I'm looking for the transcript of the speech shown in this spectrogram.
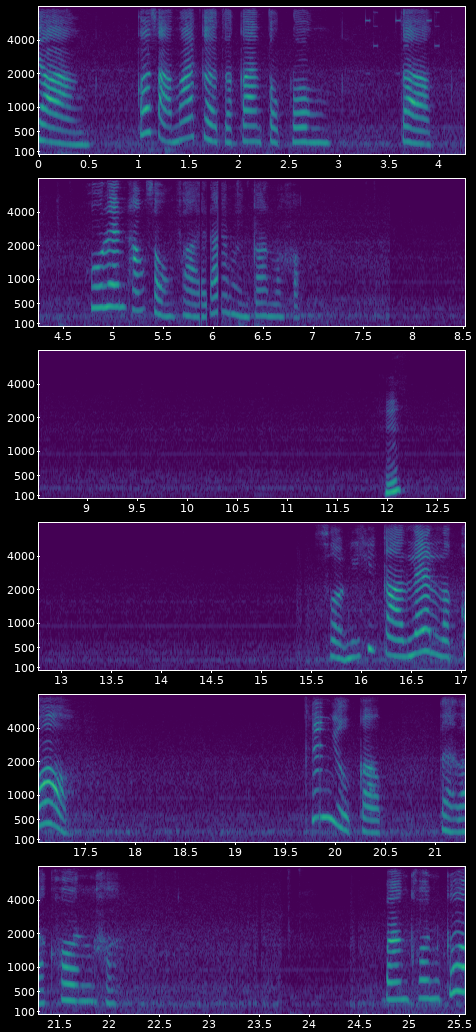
อย่าง ก็สามารถเกิดจากการตกลงจากผู้เล่นทั้งสองฝ่ายได้เหมือนกันนะคะ ส่วนวิธีการเล่นแล้วก็ ขึ้นอยู่กับแต่ละคนค่ะ บางคนก็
